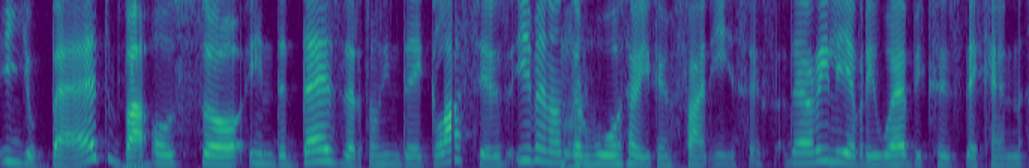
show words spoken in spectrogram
In your bed, but also in the desert or in the glaciers, even underwater, you can find insects. They're really everywhere because they can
